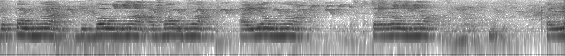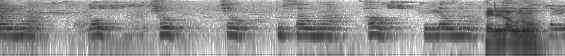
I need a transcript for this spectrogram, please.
గొప్పవును దిబ్బవును అమ్మవును అయ్యవును తొర్రవును కళ్ళవును వౌ షౌ షౌ తుస్సవును హౌ పిల్లవును పెళ్ళవును పెళ్ళ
